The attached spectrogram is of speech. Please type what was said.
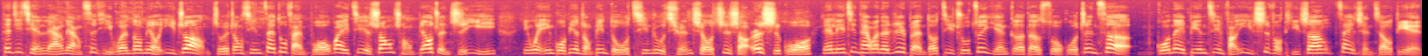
登机前量两次体温都没有异状。指挥中心再度反驳外界双重标准质疑，因为英国变种病毒侵入全球至少二十国，连临近台湾的日本都祭出最严格的锁国政策。国内边境防疫是否提升再成焦点。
